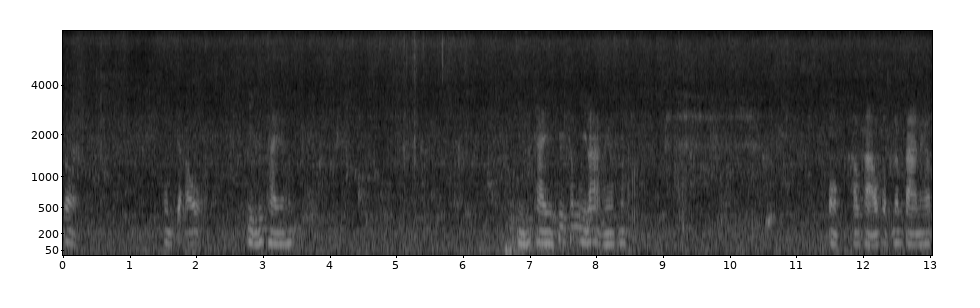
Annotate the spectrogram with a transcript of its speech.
ก็ผมจะเอากิ่งพริกไทยนะครับกิ่งพริกไทยที่เขามีรากนะครับ ออกขาวๆกับน้ำตาลนะครับ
